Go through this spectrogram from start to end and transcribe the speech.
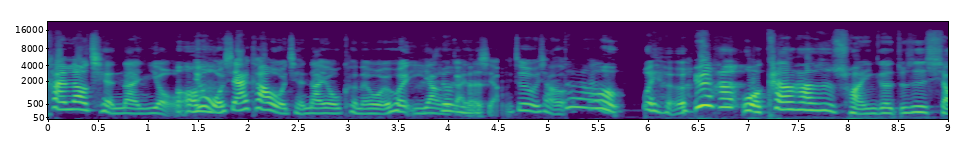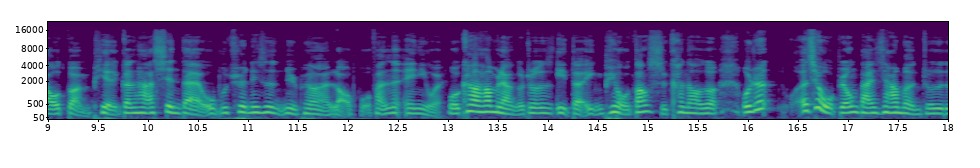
看到前男友，因为我现在看到我前男友，可能我也会一样的感想，就是我想，对啊。为何？因为他我看到他是传一个就是小短片，跟他现在我不确定是女朋友还是老婆，反正 anyway，我看到他们两个就是你的影片。我当时看到的时候，我觉得，而且我不用担心他们就是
